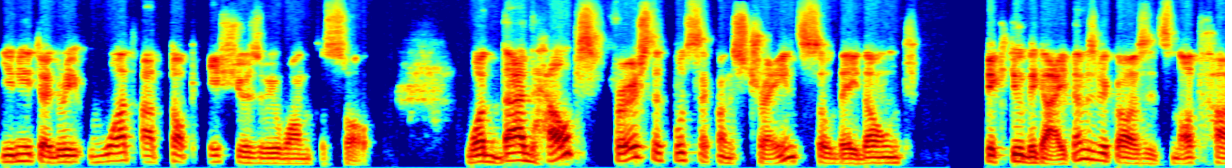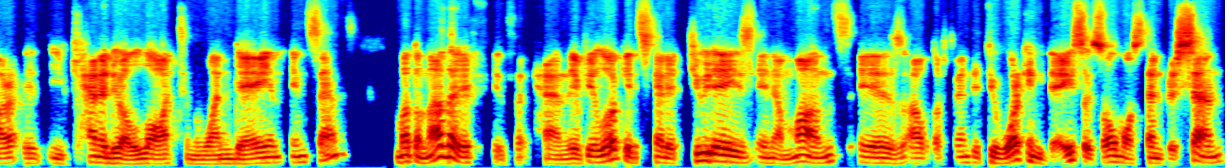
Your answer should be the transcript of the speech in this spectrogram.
you need to agree what are top issues we want to solve. What that helps first it puts a constraint so they don't pick two big items because it's not hard. You cannot do a lot in one day in, sense. But another, if, if and if you look, it's kind of two days in a month is out of 22 working days, so it's almost 10%.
